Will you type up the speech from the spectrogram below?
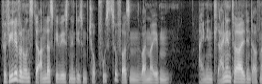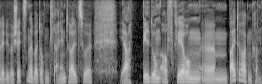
für viele von uns der Anlass gewesen, in diesem Job Fuß zu zu fassen, weil man eben einen kleinen Teil, den darf man nicht überschätzen, aber doch einen kleinen Teil zur ja, Bildung, Aufklärung ähm, beitragen kann.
